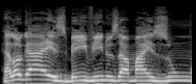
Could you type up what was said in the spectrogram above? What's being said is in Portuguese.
Hello, guys! Bem-vindos a mais um.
